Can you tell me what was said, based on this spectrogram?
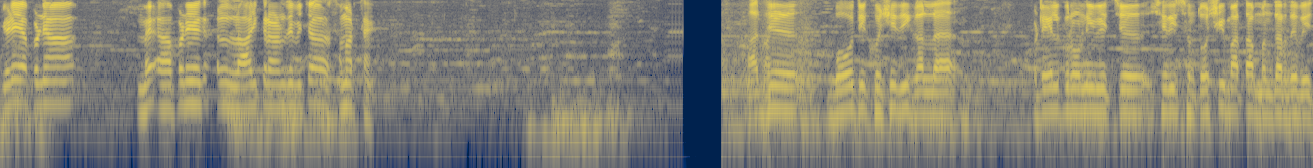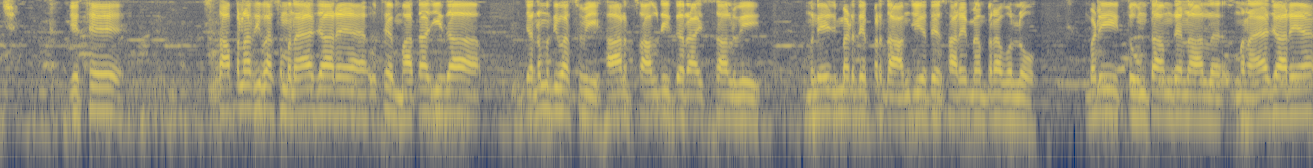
ਜਿਹੜੇ ਆਪਣਾ ਮ- ਆਪਣੇ ਇਲਾਜ ਕਰਾਉਣ ਦੇ ਵਿੱਚ ਸਮਰਥ ਹੈ। ਅੱਜ ਬਹੁਤ ਹੀ ਖੁਸ਼ੀ ਦੀ ਗੱਲ ਹੈ। ਪਟੇਲ ਕਲੋਨੀ ਵਿੱਚ ਸ਼੍ਰੀ ਸੰਤੋਸ਼ੀ ਮਾਤਾ ਮੰਦਿਰ ਦੇ ਵਿੱਚ, ਜਿੱਥੇ ਸਥਾਪਨਾ ਦਿਵਸ ਮਨਾਇਆ ਜਾ ਰਿਹਾ ਹੈ, ਉੱਥੇ ਮਾਤਾ ਜੀ ਦਾ ਜਨਮ ਦਿਵਸ ਵੀ, ਹਰ ਸਾਲ ਦੀ ਤਰ੍ਹਾਂ ਇਸ ਸਾਲ ਵੀ ਮੈਨੇਜਮੈਂਟ ਦੇ ਪ੍ਰਧਾਨ ਜੀ ਅਤੇ ਸਾਰੇ ਮੈਂਬਰਾਂ ਵੱਲੋਂ ਬੜੀ ਧੂਮਧਾਮ ਦੇ ਨਾਲ ਮਨਾਇਆ ਜਾ ਰਿਹਾ ਹੈ।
